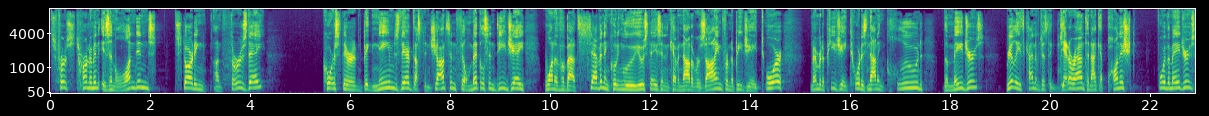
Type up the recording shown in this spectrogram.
first tournament is in London starting on Thursday. Of course, there are big names there Dustin Johnson, Phil Mickelson, DJ, one of about seven, including Louis Oosthuizen and Kevin Na resigned from the PGA Tour. Remember, the PGA Tour does not include the majors. Really, it's kind of just a get around to not get punished for the majors.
